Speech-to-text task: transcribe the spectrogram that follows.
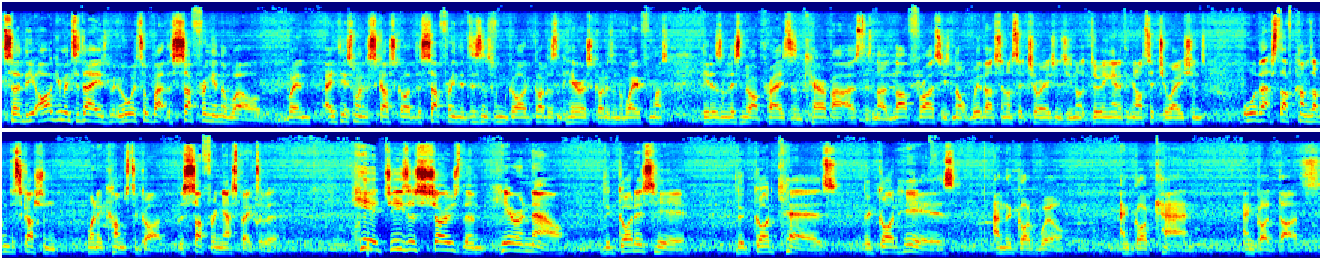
So the argument today is we always talk about the suffering in the world. When atheists want to discuss God, the suffering, the distance from God, God doesn't hear us, God isn't away from us, He doesn't listen to our prayers, doesn't care about us, there's no love for us, He's not with us in our situations, He's not doing anything in our situations. All that stuff comes up in discussion when it comes to God, the suffering aspect of it. Here, Jesus shows them, here and now, that God is here, that God cares, that God hears, and that God will, and God can, and God does.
